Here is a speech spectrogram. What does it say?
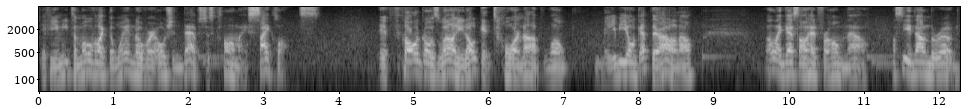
If you need to move like the wind over ocean depths, just call my cyclones. If all goes well and you don't get torn up, well, maybe you'll get there, I don't know. Well, I guess I'll head for home now. I'll see you down the road.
